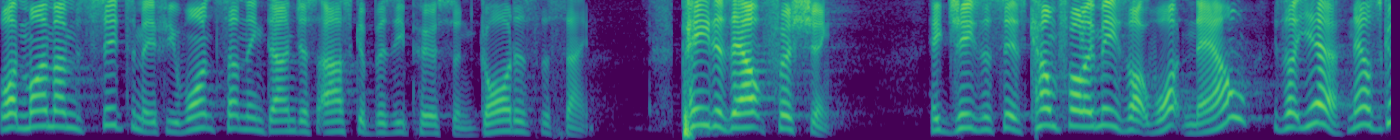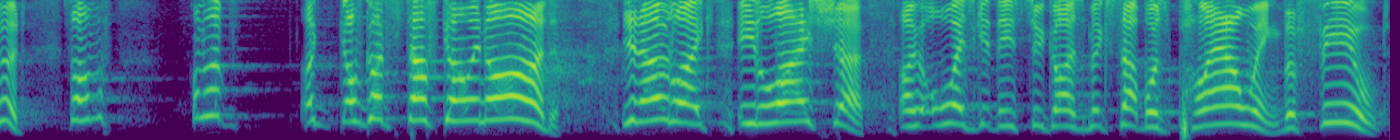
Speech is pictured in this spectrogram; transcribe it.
Like my mum said to me, if you want something done, just ask a busy person. God is the same. Peter's out fishing. He, Jesus says, Come follow me. He's like, What, now? He's like, Yeah, now's good. So I'm, I'm like, I've got stuff going on. You know, like Elisha, I always get these two guys mixed up, was plowing the field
